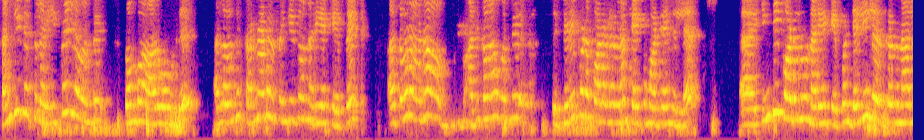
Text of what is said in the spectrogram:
சங்கீதத்துல இசையில வந்து ரொம்ப ஆர்வம் உண்டு. அதுல வந்து கர்நாடக சங்கீதம் நிறைய கேட்பேன். அது தவிர ஆனா அதுக்காக வந்து திரைப்பட பாடல்கள் எல்லாம் கேட்க மாட்டேன்னு இல்ல. ஹிந்தி பாடலும் நிறைய கேட்பேன். டெல்லியில இருக்கிறதுனால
